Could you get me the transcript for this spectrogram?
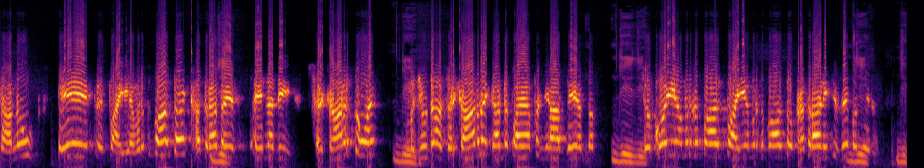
ਸਾਨੂੰ ਇਹ ਭਾਈ ਅਮਰਤਪਾਲ ਤੋਂ ਖਤਰਾ ਤਾਂ ਇਹ- ਇਹਨਾਂ ਦੀ ਸਰਕਾਰ ਤੋਂ ਹੈ। ਮੌਜੂਦਾ ਸਰਕਾਰ ਨੇ ਗੰਦ ਪਾਇਆ ਪੰਜਾਬ ਦੇ ਅੰਦਰ। ਜੀ ਜੀ। ਜੋ ਕੋਈ ਅਮਰਤਪਾਲ ਭਾਈ ਅਮਰਤਪਾਲ ਤੋਂ ਖਤਰਾ ਨਹੀਂ ਕਿਸੇ ਬੰਦੇ ਨੂੰ। ਜੀ।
